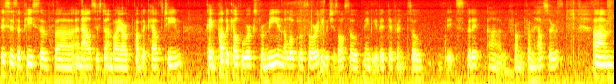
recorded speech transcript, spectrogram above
This is a piece of uh, analysis done by our public health team. Okay, public health works for me in the local authority, which is also maybe a bit different. So it's split uh, from, from the health service. Um,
